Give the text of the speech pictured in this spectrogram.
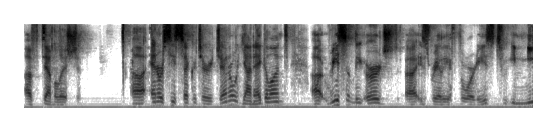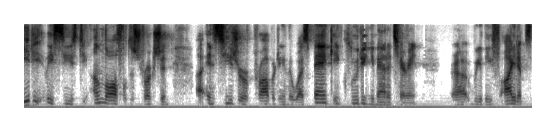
of demolition. Uh, NRC Secretary General Jan Egeland uh, recently urged uh, Israeli authorities to immediately cease the unlawful destruction uh, and seizure of property in the West Bank, including humanitarian uh, relief items.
